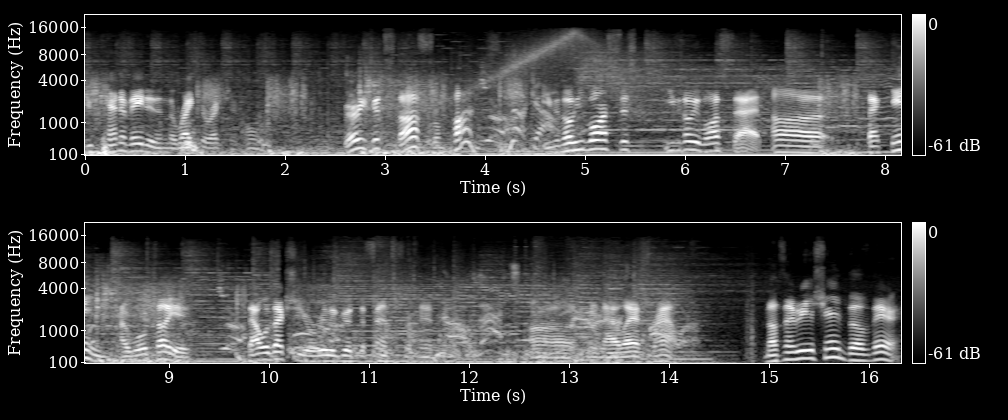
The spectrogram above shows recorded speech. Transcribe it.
you can evade it in the right direction only. Very good stuff from Punch. Even though he lost this even though he lost that uh, that game, I will tell you that was actually a really good defense from him uh, in that last round. Nothing to be ashamed of there.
